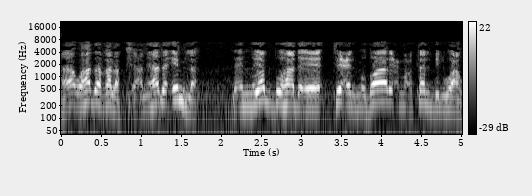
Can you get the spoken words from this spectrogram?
آه وهذا غلط. يعني هذا املا لأنه يبدو هذا إيه؟ فعل مضارع معتل بالواو.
